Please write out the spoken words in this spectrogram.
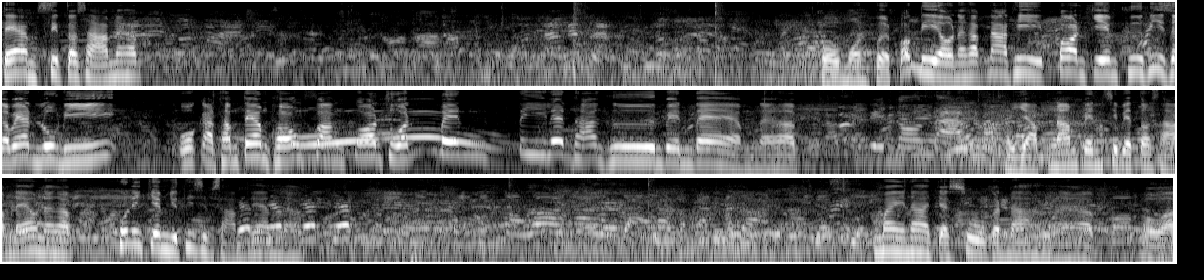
แต้ม 10 ต่อ 3 นะครับ โกมลเปิดป๊อกเดียวนะครับ หน้าที่ป้อนเกมคือพี่เซเว่นลูกนี้ โอกาสทำแต้มของฝั่งปอนสวนเป็นตีเล่นทางคืนเป็นแต้มนะครับเป็นต่อสามขยับนำเป็น 11 ต่อ 3 แล้วนะครับคู่นี้เกมอยู่ที่ 13 แต้มนะครับไม่น่าจะสู้กันได้นะครับ เพราะว่า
